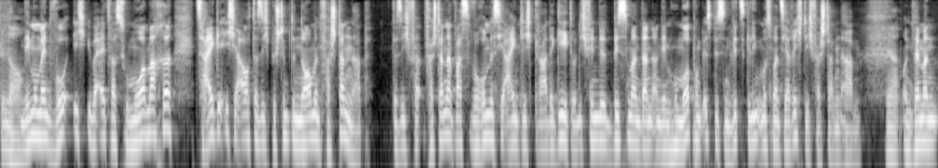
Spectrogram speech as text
Genau. In dem Moment, wo ich über etwas Humor mache, zeige ich ja auch, dass ich bestimmte Normen verstanden habe. Dass ich ver verstanden habe, was, worum es hier eigentlich gerade geht. Und ich finde, bis man dann an dem Humorpunkt ist, bis ein Witz gelingt, muss man es ja richtig verstanden haben. Ja. Und wenn man,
